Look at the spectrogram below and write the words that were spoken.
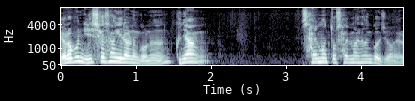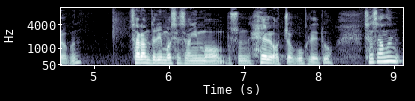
여러분 이 세상이라는 거는 그냥 삶은 또 살만한 거죠, 여러분. 사람들이 뭐 세상이 뭐 무슨 헬 어쩌고 그래도 세상은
